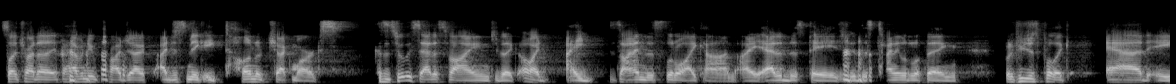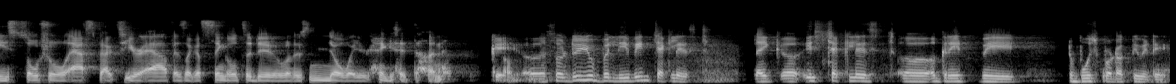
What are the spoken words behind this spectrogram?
So I try to, if I have a new project, I just make a ton of check marks because it's really satisfying to be like, oh, I, I designed this little icon, I added this page, I did this tiny little thing. But if you just put like add a social aspect to your app as like a single to do, well, there's no way you're gonna get it done. Okay, um, uh, so do you believe in checklist? Like, uh, is checklist uh, a great way to boost productivity?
